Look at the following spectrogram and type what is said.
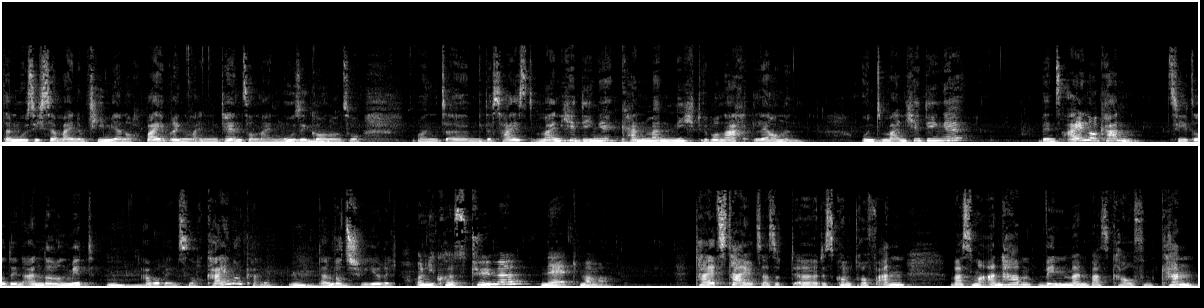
dann muss ich es ja meinem Team ja noch beibringen, meinen Tänzern, meinen Musikern und so. Und ähm, das heißt, manche Dinge kann man nicht über Nacht lernen. Und manche Dinge, wenn es einer kann, zieht er den anderen mit. Aber wenn es noch keiner kann, dann wird es schwierig. Und die Kostüme näht Mama. Teils, teils. Also äh, das kommt drauf an, was wir anhaben. Wenn man was kaufen kann,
